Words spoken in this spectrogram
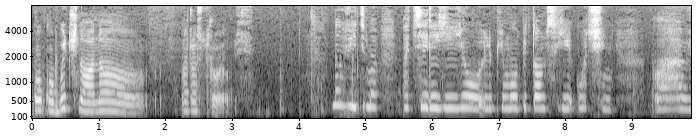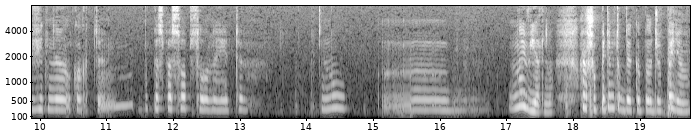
Как обычно, она расстроилась. Но, видимо, потеря ее любимого питомца ей очень, а, видно, как-то поспособствовала на это. Ну, наверное. Хорошо, пойдем тогда, Капелджек, пойдем.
